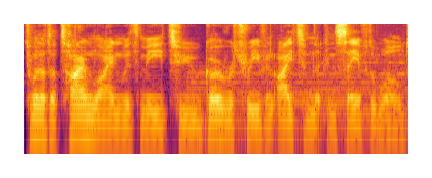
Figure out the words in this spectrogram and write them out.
to another timeline with me to go retrieve an item that can save the world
